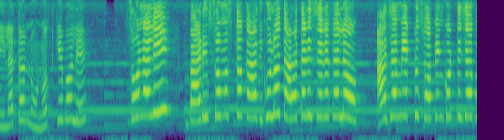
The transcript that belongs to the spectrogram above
নীলা তার ননদকে বলে, সোনালি, বাড়ির সমস্ত কাজগুলো তাড়াতাড়ি সেরে ফেলো। আজ আমি একটু শপিং করতে যাব।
